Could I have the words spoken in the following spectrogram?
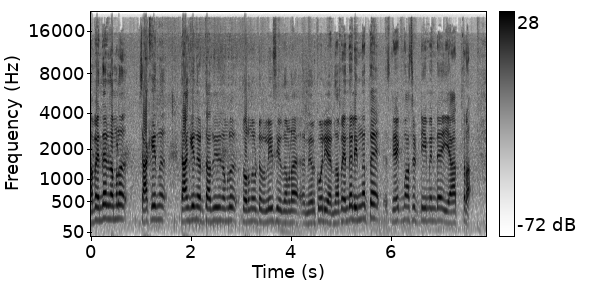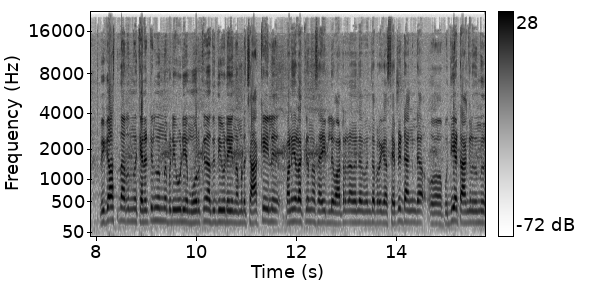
അപ്പോൾ എന്തായാലും നമ്മൾ ചാക്കയിൽ നിന്ന് ടാങ്കിൽ നിന്ന് എടുത്ത് അതിൽ നമ്മൾ തുറന്നു വിട്ട് റിലീസ് ചെയ്ത്. നമ്മുടെ നീർക്കോലിയായിരുന്നു. അപ്പോൾ എന്തായാലും ഇന്നത്തെ സ്നേക്ക് മാസ്റ്റർ ടീമിന്റെ യാത്ര വികാസ് നടന്ന് കിണറ്റിൽ നിന്ന് പിടികൂടിയ മൂർഖൻ അതിഥിയുടെയും നമ്മുടെ ചാക്കയിൽ പണി നടക്കുന്ന സൈഡിൽ വാട്ടർ എന്താ പറയുക സേഫ്റ്റി ടാങ്കിന്റെ പുതിയ ടാങ്കിൽ നിന്ന്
